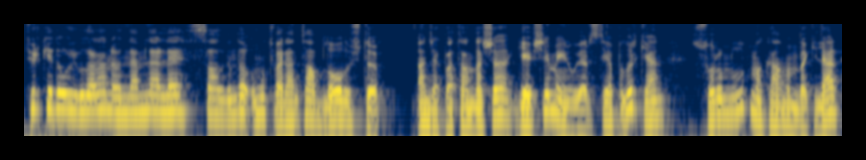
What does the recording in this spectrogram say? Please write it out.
Türkiye'de uygulanan önlemlerle salgında umut veren tablo oluştu. Ancak vatandaşa gevşemeyin uyarısı yapılırken sorumluluk makamındakiler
